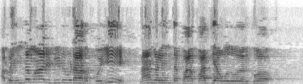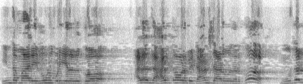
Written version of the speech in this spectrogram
அப்ப இந்த மாதிரி வீடு வீடாக போய் நாங்கள் இந்த பா- பாத்தியா ஓதுவதற்கோ இந்த மாதிரி நூல் முடிகிறதுக்கோ அல்லது இந்த ஹல்காவில் போய் டான்ஸ் ஆடுவதற்கோ முதல்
